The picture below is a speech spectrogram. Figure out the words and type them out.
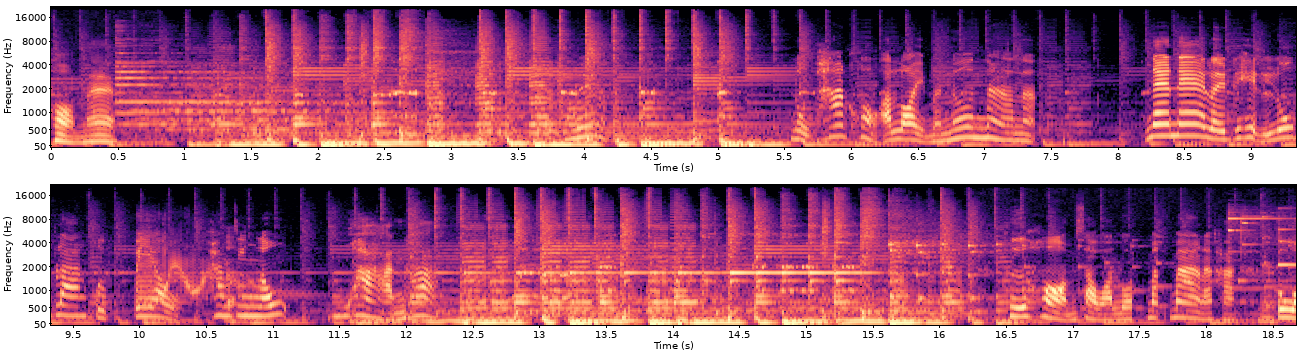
หอมมากเฮ้ยหนูพลาดของอร่อยมาเนิ่นนานอะแน่ ๆ เลยเห็นรูปร่างปุ๊บเปรี้ยวความจริงแล้วหวานค่ะ คือหอมสาวรสมากๆนะคะเนี่ยตัว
